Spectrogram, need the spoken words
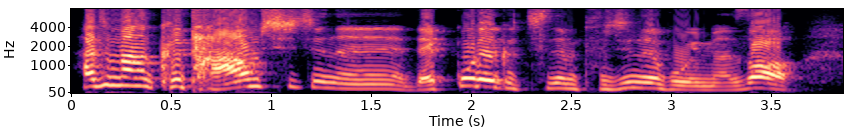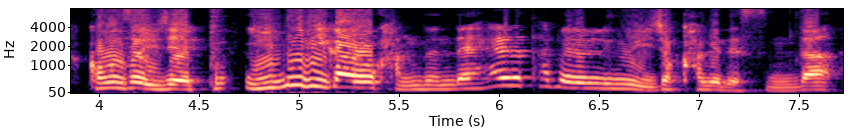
하지만 그 다음 시즌에 4골에 그치는 부진을 보이면서 거기서 이제 부- 이부 리가로 강등돼 헤르타 베를린으로 이적하게 됐습니다.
